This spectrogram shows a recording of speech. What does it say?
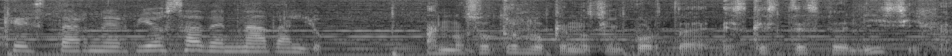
que estar nerviosa de nada, Lu. A nosotros lo que nos importa es que estés feliz, hija.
